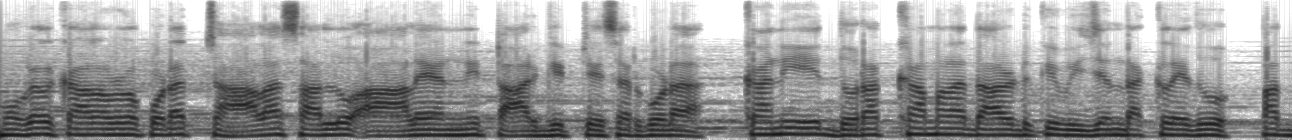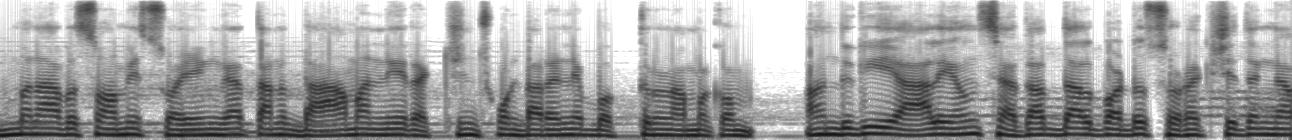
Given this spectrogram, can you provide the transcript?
మొఘల్ కాలంలో కూడా చాలా సార్లు ఆలయాన్ని టార్గెట్ చేశారు కూడా. కానీ దురాక్రమణదారుడికి విజయం దక్కలేదు. పద్మనాభ స్వామి స్వయంగా తన ధామాన్ని రక్షించుకుంటారని భక్తుల నమ్మకం. అందుకే ఈ ఆలయం శతాబ్దాల పాటు సురక్షితంగా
